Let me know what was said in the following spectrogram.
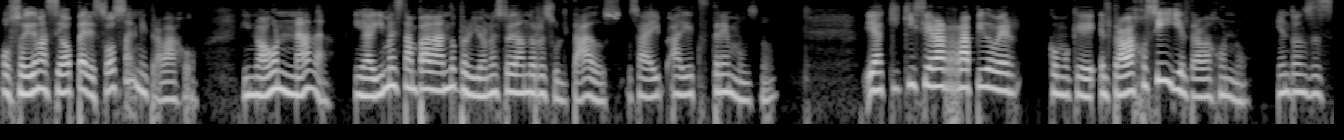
O soy demasiado perezosa en mi trabajo y no hago nada. Y ahí me están pagando, pero yo no estoy dando resultados. O sea, hay, hay extremos, ¿no? Y aquí quisiera rápido ver como que el trabajo sí y el trabajo no. Y entonces,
